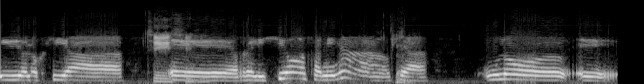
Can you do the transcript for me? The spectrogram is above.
ideología eh, religiosa ni nada. O sea, uno eh,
